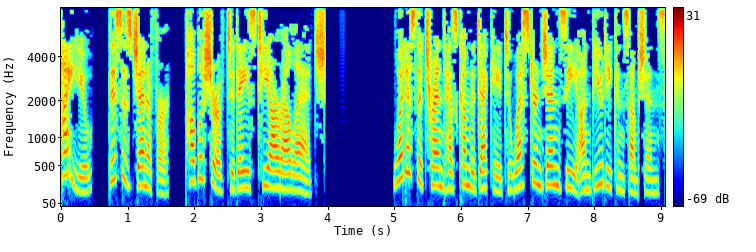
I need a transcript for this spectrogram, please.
Hi you, this is Jennifer, publisher of today's TRL Edge. What is the trend has come the decade to Western Gen Z on beauty consumptions?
